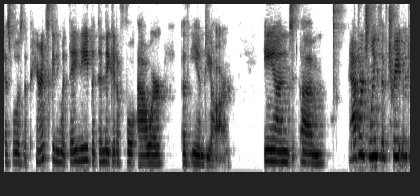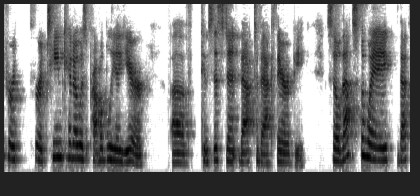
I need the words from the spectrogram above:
as well as the parents getting what they need, but then they get a full hour of EMDR. And um, average length of treatment for for a teen kiddo is probably a year of consistent back to back therapy. So that's the way that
